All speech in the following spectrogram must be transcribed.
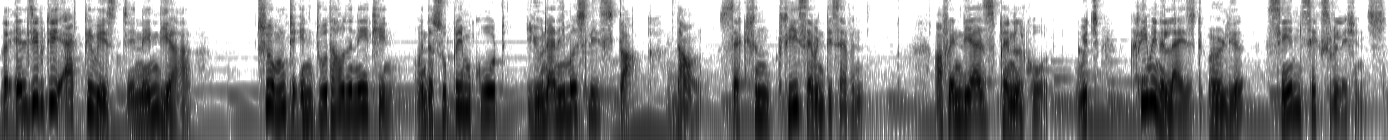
The LGBT activists in India trumped in 2018 when the Supreme Court unanimously struck down Section 377 of India's Penal Code, which criminalized earlier same sex relations.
